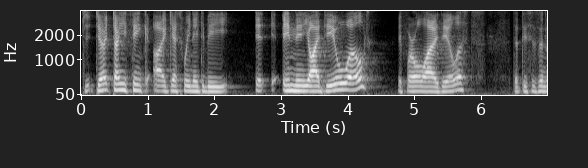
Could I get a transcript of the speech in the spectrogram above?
Do, don't you think, I guess, we need to be in the ideal world, if we're all idealists, that this is an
